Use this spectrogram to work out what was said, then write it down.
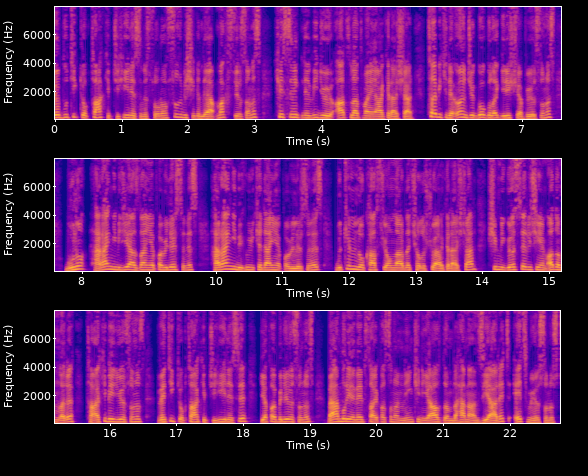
ve bu TikTok takipçi hilesini sorunsuz bir şekilde yapmak istiyorsanız kesinlikle videoyu atlatmayın arkadaşlar. Tabii ki de önce Google'a giriş yapıyorsunuz. Bunu herhangi bir cihazdan yapabilirsiniz. Herhangi bir ülkeden yapabilirsiniz. Bütün lokasyonlarda çalışıyor arkadaşlar. Şimdi göstereceğim adımları takip ediyorsunuz ve TikTok takipçi hilesi yapabiliyorsunuz. Ben buraya web sayfasının linkini yazdığımda hemen ziyaret etmiyorsunuz.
